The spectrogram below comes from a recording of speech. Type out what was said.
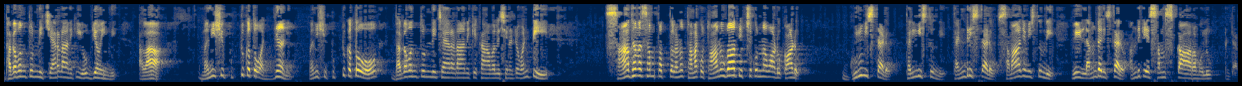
భగవంతుణ్ణి చేరడానికి యోగ్యమైంది. అలా మనిషి పుట్టుకతో అజ్ఞాని మనిషి పుట్టుకతో భగవంతుణ్ణి చేరడానికి కావలసినటువంటి సాధన సంపత్తులను తనకు తానుగా తెచ్చుకున్నవాడు కాడు. గురువిస్తాడు తల్లిస్తుంది తండ్రి ఇస్తాడు సమాజం ఇస్తుంది వీళ్ళందరు ఇస్తారు అందుకే సంస్కారములు అంటారు.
